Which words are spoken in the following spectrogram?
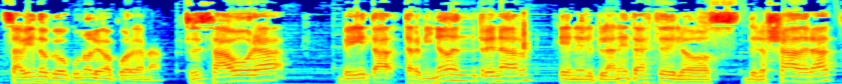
sabiendo que Goku no le va a poder ganar. Entonces ahora Vegeta terminó de entrenar en el planeta este de los, de los Yadrat,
